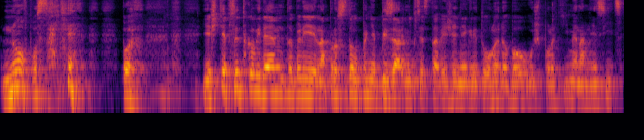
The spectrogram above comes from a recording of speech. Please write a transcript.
no v podstatě po, ještě před covidem to byly naprosto úplně bizarní představy, že někdy touhle dobou už poletíme na měsíc.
